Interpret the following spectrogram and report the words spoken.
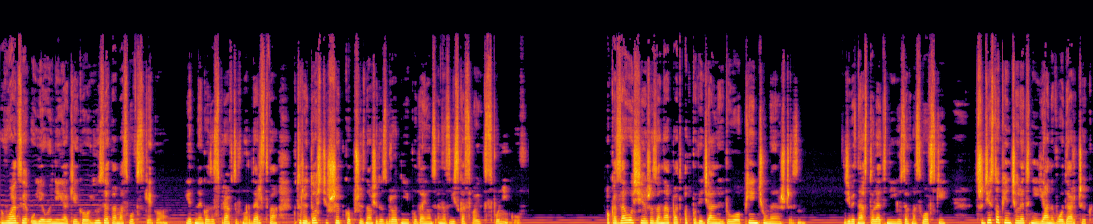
Władze ujęły niejakiego Józefa Masłowskiego, jednego ze sprawców morderstwa, który dość szybko przyznał się do zbrodni, podając nazwiska swoich wspólników. Okazało się, że za napad odpowiedzialnych było pięciu mężczyzn. 19-letni Józef Masłowski, 35-letni Jan Włodarczyk,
